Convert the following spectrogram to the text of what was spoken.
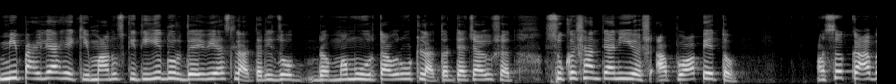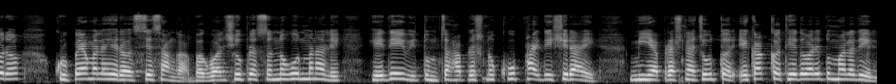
मी पाहिले आहे की माणूस कितीही दुर्दैवी असला तरी जो ब्रह्ममुहूर्तावर उठला तर त्याच्या आयुष्यात सुखशांती आणि यश आपोआप येतं. असं का बरं? कृपया मला हे रहस्य सांगा. भगवान शिव प्रसन्न होऊन म्हणाले हे देवी तुमचा हा प्रश्न खूप फायदेशीर आहे. मी या प्रश्नाचे उत्तर एका कथेद्वारे तुम्हाला देईल.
